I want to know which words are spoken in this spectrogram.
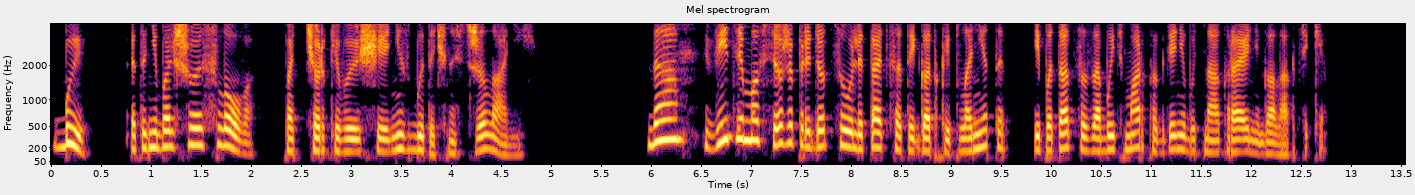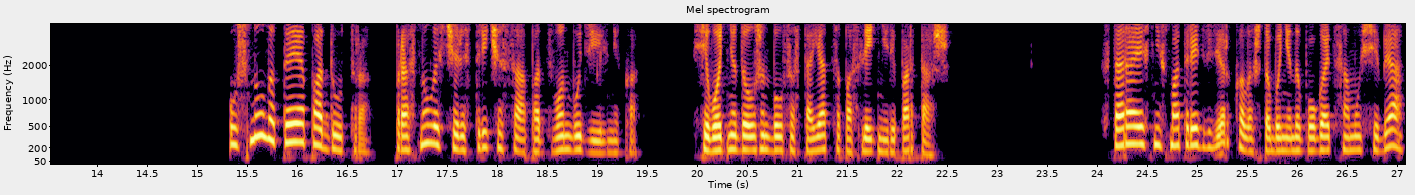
«Бы» — это небольшое слово, подчеркивающее несбыточность желаний. Да, видимо, все же придется улетать с этой гадкой планеты и пытаться забыть Марка где-нибудь на окраине галактики. Уснула Тея под утро, проснулась через три часа под звон будильника. Сегодня должен был состояться последний репортаж. Стараясь не смотреть в зеркало, чтобы не напугать саму себя,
